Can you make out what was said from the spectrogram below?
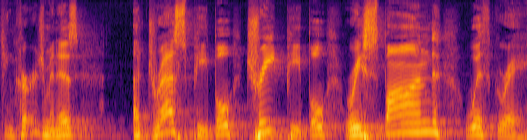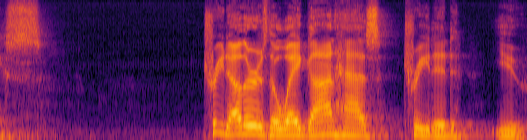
The encouragement is address people, treat people, respond with grace. Treat others the way God has treated you.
